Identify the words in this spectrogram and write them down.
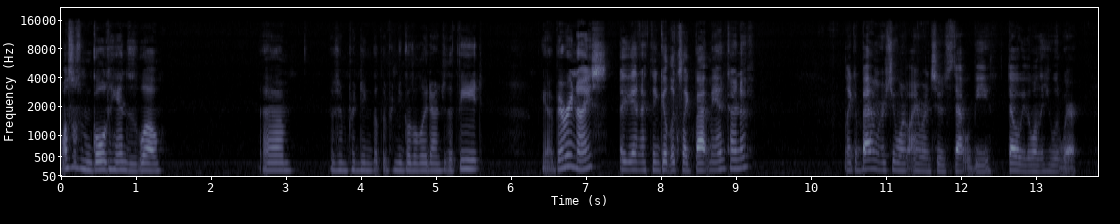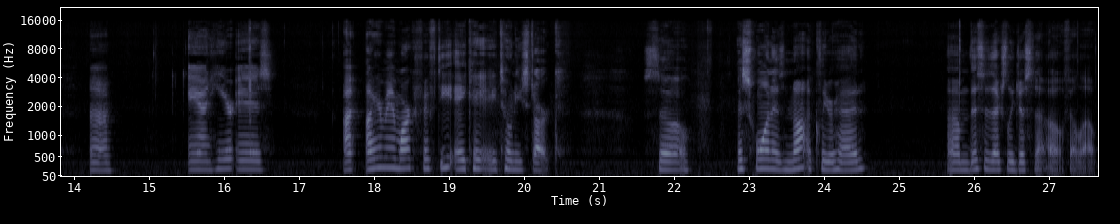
also some gold hands as well. Um, there's some printing, the printing goes all the way down to the feet. Yeah, very nice. Again, I think it looks like Batman, kind of. Like a Batman or one of Iron Man suits, that would be that would be the one that he would wear. Um, and here is Iron Man Mark 50, aka Tony Stark. So, this one is not a clear head. Um, this is actually just the, oh, it fell out.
